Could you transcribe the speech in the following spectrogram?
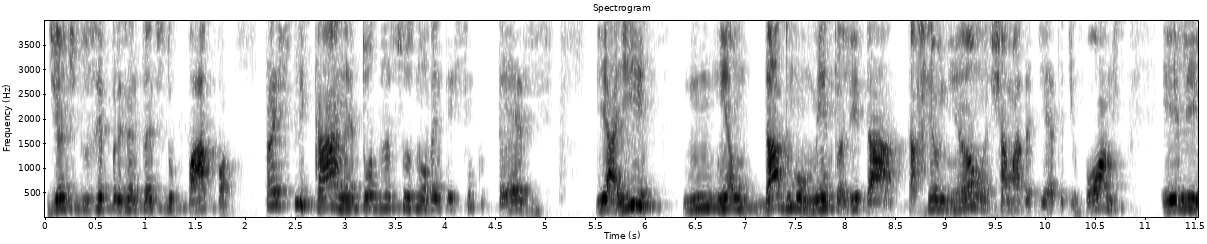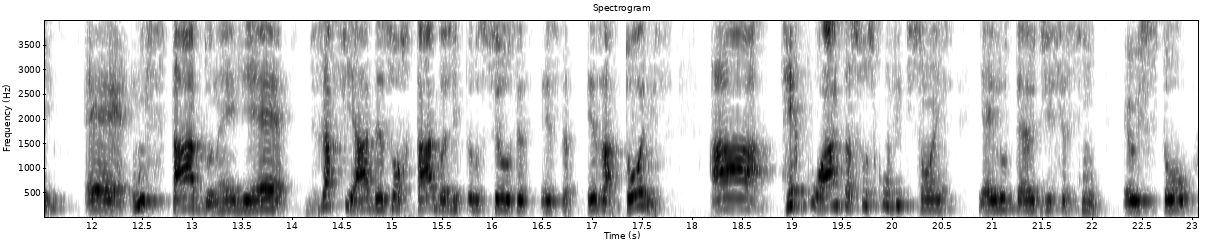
diante dos representantes do Papa para explicar né, todas as suas 95 teses. E aí, em um dado momento ali da, da reunião, chamada Dieta de Worms, ele é instado, né? ele é desafiado, exortado ali pelos seus exatores a recuar das suas convicções. E aí Lutero disse assim: Eu estou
